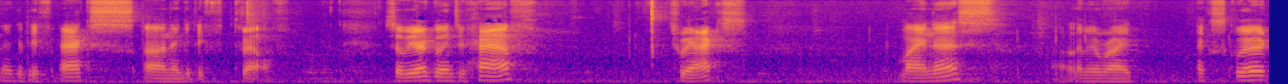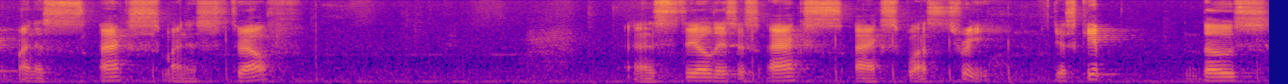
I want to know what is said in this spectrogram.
negative x, uh, negative 12. So we are going to have 3x minus, uh, let me write x squared minus x minus 12. And still this is x, x plus 3. Just keep those.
